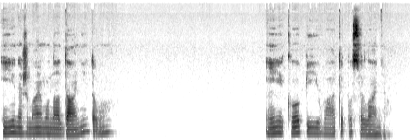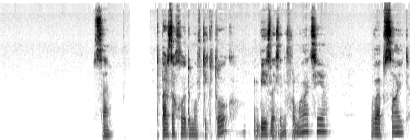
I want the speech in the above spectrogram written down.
І нажимаємо на дані того. І копіювати посилання. Все. Тепер заходимо в TikTok, бізнес-інформація, веб-сайт.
